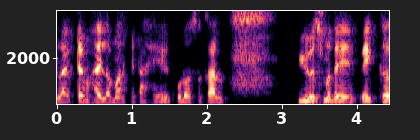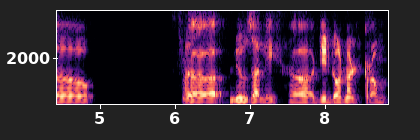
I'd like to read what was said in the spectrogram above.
लाईफ टाईम हायला मार्केट आहे. थोडंसं काल यू एसमध्ये एक न्यूज आली जी डोनाल्ड ट्रम्प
